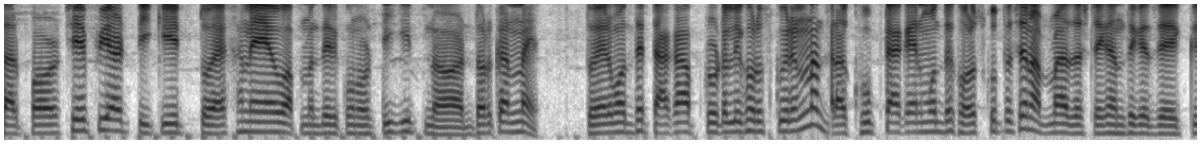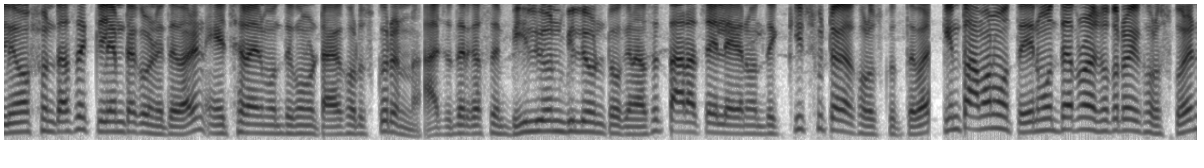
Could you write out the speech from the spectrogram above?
তারপর চেফিয়ার টিকিট তো এখানেও আপনাদের কোনো টিকিট নেওয়ার দরকার নাই। তো এর মধ্যে টাকা টোটালি খরচ করেন না। যারা খুব টাকা এর মধ্যে খরচ করতেছেন, আপনারা জাস্ট এখান থেকে যে ক্লেম অপশনটা আছে ক্লেমটা করে নিতে পারেন। এছাড়া এর মধ্যে কোনো টাকা খরচ করেন না। আর যাদের কাছে বিলিয়ন বিলিয়ন টোকেন আছে, তারা চাইলে এর মধ্যে কিছু টাকা খরচ করতে পারে। কিন্তু আমার মতে এর মধ্যে আপনারা যত টাকা খরচ করেন,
